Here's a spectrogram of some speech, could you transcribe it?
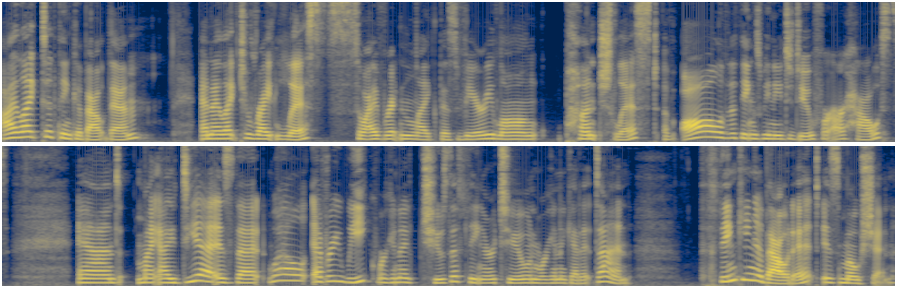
I like to think about them and I like to write lists. So I've written like this very long punch list of all of the things we need to do for our house. And my idea is that, well, every week we're going to choose a thing or two and we're going to get it done. Thinking about it is motion.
